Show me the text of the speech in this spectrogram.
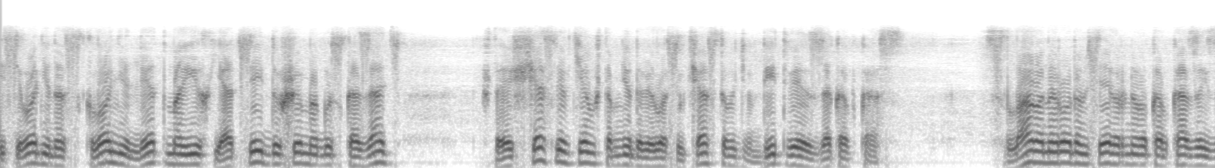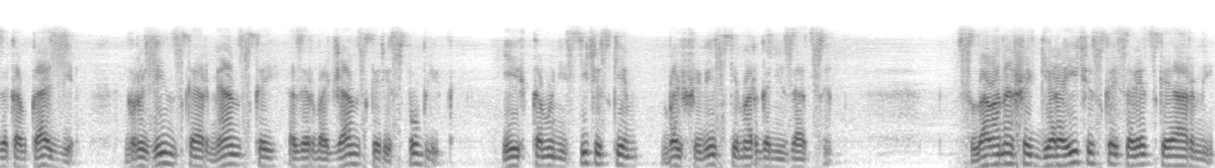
И сегодня на склоне лет моих я от всей души могу сказать, что я счастлив тем, что мне довелось участвовать в битве за Кавказ. Слава народам Северного Кавказа и Закавказья, грузинской, армянской, азербайджанской республик и их коммунистическим большевистским организациям. Слава нашей героической советской армии,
